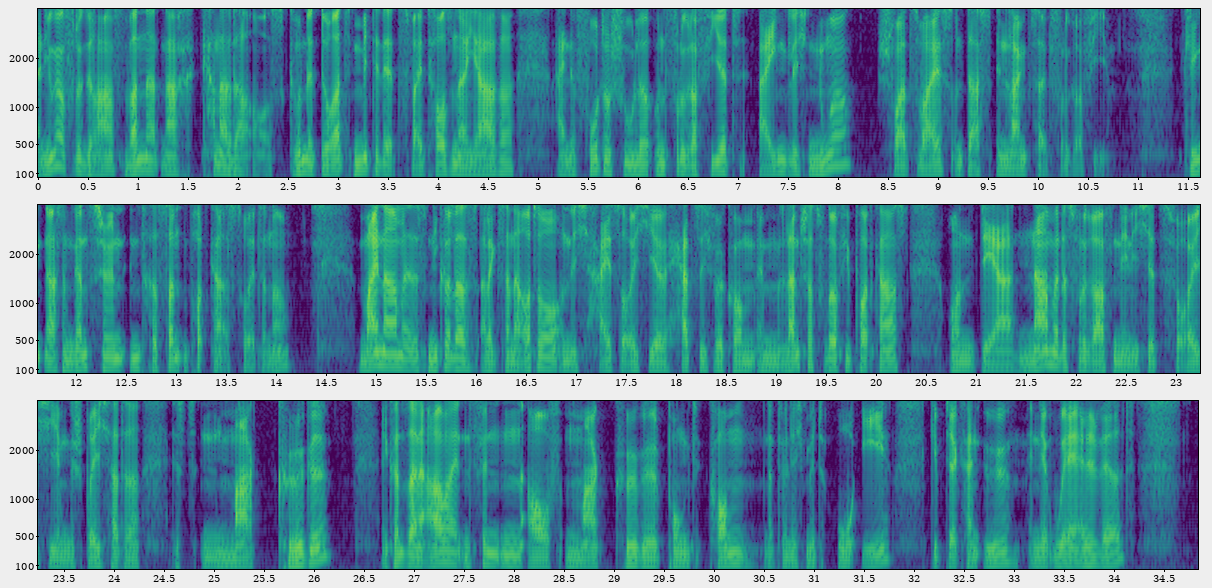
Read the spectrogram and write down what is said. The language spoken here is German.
Ein junger Fotograf wandert nach Kanada aus, gründet dort Mitte der 2000er Jahre eine Fotoschule und fotografiert eigentlich nur schwarz-weiß und das in Langzeitfotografie. Klingt nach einem ganz schön interessanten Podcast heute, ne? Mein Name ist Nikolas Alexander Otto und ich heiße euch hier herzlich willkommen im Landschaftsfotografie-Podcast. Und der Name des Fotografen, den ich jetzt für euch hier im Gespräch hatte, ist Marc Kögel. Ihr könnt seine Arbeiten finden auf markkögel.com, natürlich mit OE, gibt ja kein Ö in der URL-Welt.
